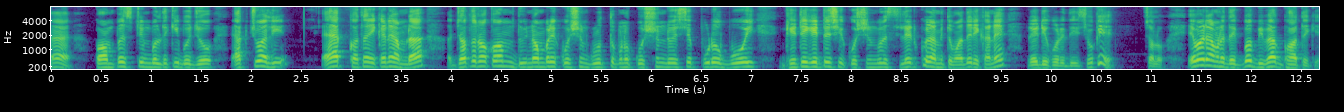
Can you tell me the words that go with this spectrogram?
হ্যাঁ? কম্পোস্টিং বলতে কী বোঝো? অ্যাকচুয়ালি এক কথা এখানে আমরা যত রকম দুই নম্বরের কোশ্চেন গুরুত্বপূর্ণ কোশ্চেন রয়েছে পুরো বই ঘেটে ঘেটে সেই কোশ্চেনগুলো সিলেক্ট করে আমি তোমাদের এখানে রেডি করে দিয়েছি ওকে চলো, এবারে আমরা দেখব বিভাগ ঘ থেকে।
